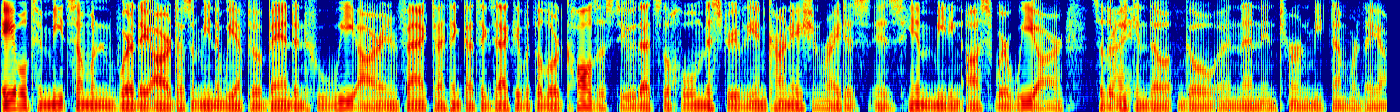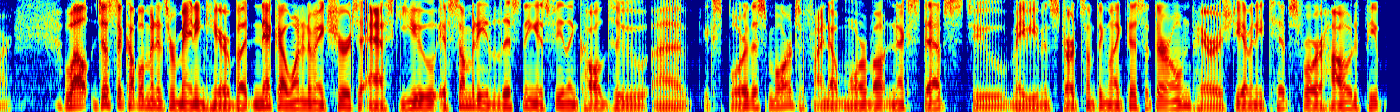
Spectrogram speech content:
able to meet someone where they are doesn't mean that we have to abandon who we are. And in fact, I think that's exactly what the Lord calls us to. That's the whole mystery of the incarnation, right? Is is Him meeting us where we are, so that right. we can go and then in turn meet them where they are. Well, just a couple minutes remaining here, but Nick, I wanted to make sure to ask you if somebody listening is feeling called to uh, explore this more, to find out more about next steps, to maybe even start something like this at their own parish. Do you have any tips for how pe- people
